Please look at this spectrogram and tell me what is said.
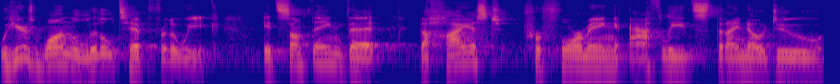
Well, here's one little tip for the week it's something that the highest performing athletes that I know do,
